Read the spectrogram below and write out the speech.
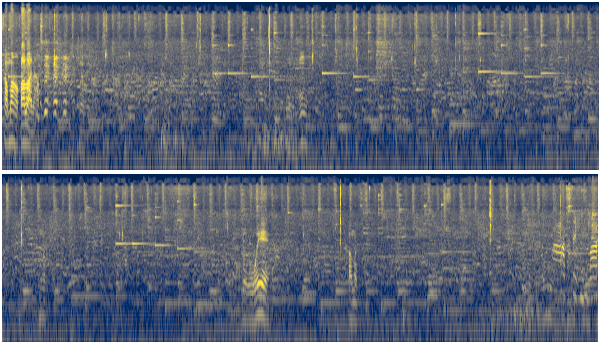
แซลมอนเขาก็อร่อยนะครับ ปลาหมึกฟินมาก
